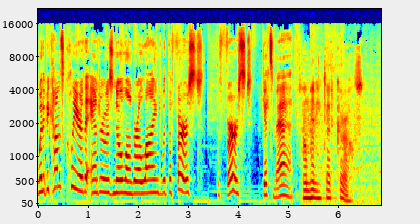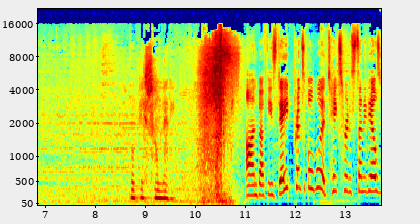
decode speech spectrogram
When it becomes clear that Andrew is no longer aligned with the first, the first gets mad. So many dead girls. There will be so many. On Buffy's date, Principal Wood takes her to Sunnydale's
